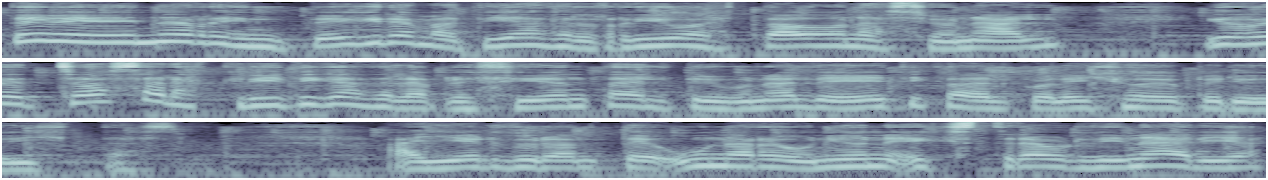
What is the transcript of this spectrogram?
TVN reintegra a Matías del Río a Estado Nacional y rechaza las críticas de la presidenta del Tribunal de Ética del Colegio de Periodistas. Ayer, durante una reunión extraordinaria,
